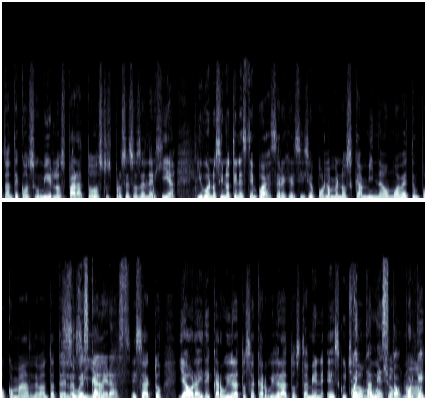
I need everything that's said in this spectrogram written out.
importante consumirlos para todos tus procesos de energía. Y bueno, si no tienes tiempo de hacer ejercicio, por lo menos camina o muévete un poco más, levántate de la Sube silla. escaleras. Exacto. Y ahora hay de carbohidratos a carbohidratos. También he escuchado Cuéntame mucho. esto, ¿no? porque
